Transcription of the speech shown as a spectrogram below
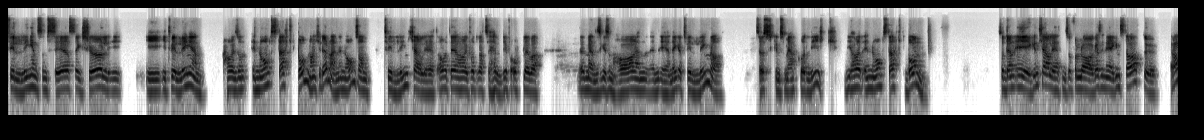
tvillingen som ser seg sjøl i, i, i tvillingen har en sånn enormt sterkt bånd, har ikke det? da? En enorm sånn tvillingkjærlighet. Av og til har jeg fått vært så heldig for å oppleve et menneske som har en, en enegget tvilling, da, søsken som er akkurat lik, de har et enormt sterkt bånd. Så den egenkjærligheten som får lage sin egen statue, ja,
